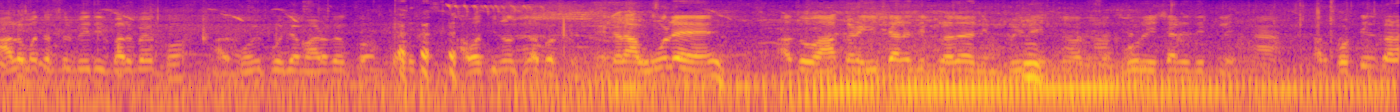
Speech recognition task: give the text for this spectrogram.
ಹಾಲು ಮತ್ತು ಹಸಿರು ಬೀದಿಗೆ ಬರಬೇಕು ಅದು ಭೂಮಿ ಪೂಜೆ ಮಾಡಬೇಕು. ಅವತ್ತು ಇನ್ನೊಂದ್ಸಲ ಬರ್ತೀನಿ. ಯಾಕಂದ್ರೆ ಆ ಮೂಲೆ ಅದು ಆ ಕಡೆ ಈಶಾನ್ಯ ದಿಕ್ಕಲ್ಲ ನಿಮ್ಮ ಬೀದಿ. ಮೂರು ಈಶಾನ್ಯ ದಿಕ್ಕಲಿ. ಅದು ಕೊಟ್ಟಿನ ಕಣ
